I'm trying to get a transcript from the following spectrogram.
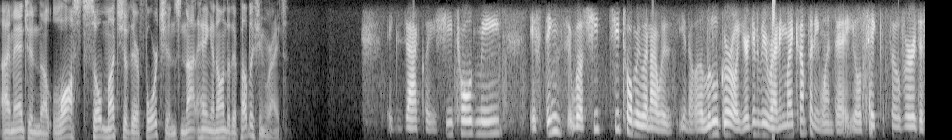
I imagine, uh, lost so much of their fortunes not hanging on to their publishing rights. Exactly. She told me if things well she she told me when I was, you know, a little girl, you're going to be running my company one day. You'll take this over. This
